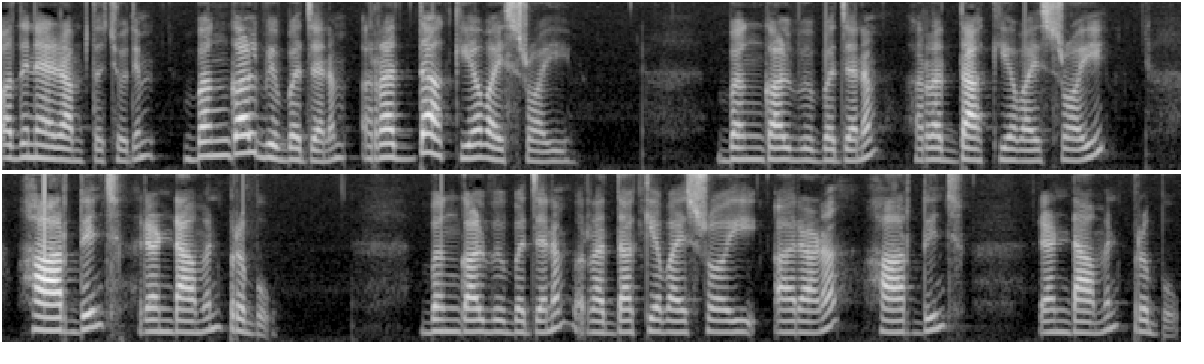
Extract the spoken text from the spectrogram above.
പതിനേഴാമത്തെ ചോദ്യം. ബംഗാൾ വിഭജനം റദ്ദാക്കിയ വൈസ്രോയി. ബംഗാൾ വിഭജനം റദ്ദാക്കിയ വൈസ്രോയി ഹാർഡിഞ്ച് രണ്ടാമൻ പ്രഭു. ബംഗാൾ വിഭജനം റദ്ദാക്കിയ വൈസ്രോയി ആരാണ്? ഹാർഡിഞ്ച് രണ്ടാമൻ പ്രഭു.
